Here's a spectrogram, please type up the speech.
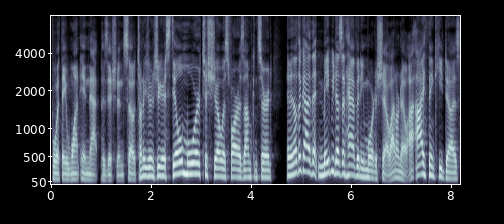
for what they want in that position. So Tony Jones Jr. still more to show as far as I'm concerned. And another guy that maybe doesn't have any more to show. I don't know. I, I think he does,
